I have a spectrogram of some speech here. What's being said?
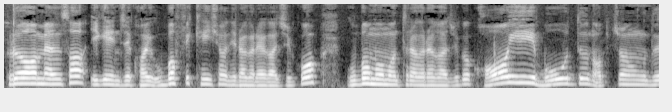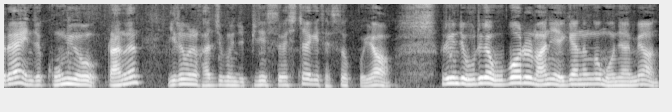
그러면서 이게 이제 거의 우버피케이션이라 그래가지고 Uber moment라 그래가지고 거의 모든 업종들의 이제 공유라는 이름을 가지고 이제 비즈니스가 시작이 됐었고요. 그리고 이제 우리가 우버를 많이 얘기하는 건 뭐냐면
